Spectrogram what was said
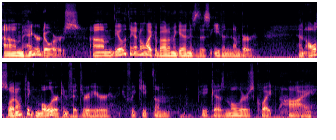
Um, hanger doors. Um, the only thing I don't like about them, again, is this even number. And also, I don't think molar can fit through here if we keep them, because molar is quite high,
